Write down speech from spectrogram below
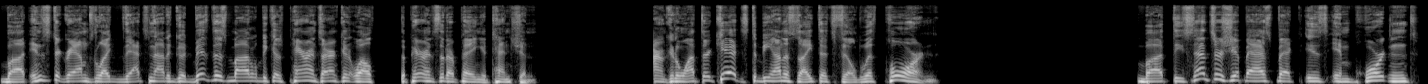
But Instagram's like, that's not a good business model because parents aren't going to, well, the parents that are paying attention aren't going to want their kids to be on a site that's filled with porn. But the censorship aspect is important.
